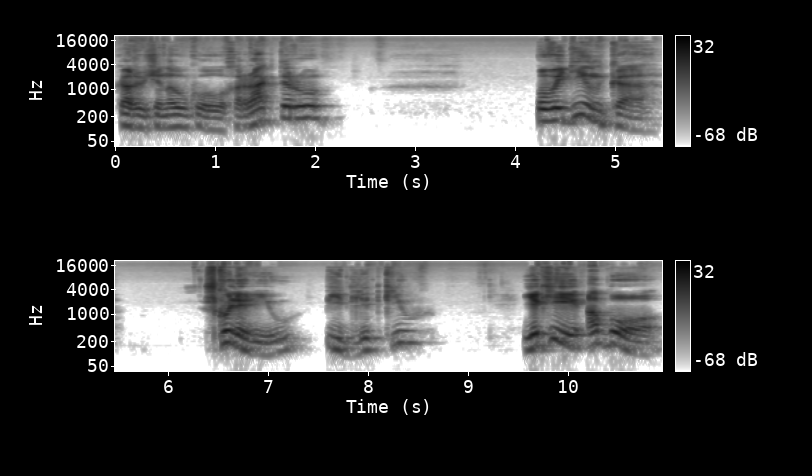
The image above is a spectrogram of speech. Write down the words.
кажучи, наукового характеру. Поведінка школярів, підлітків, які або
